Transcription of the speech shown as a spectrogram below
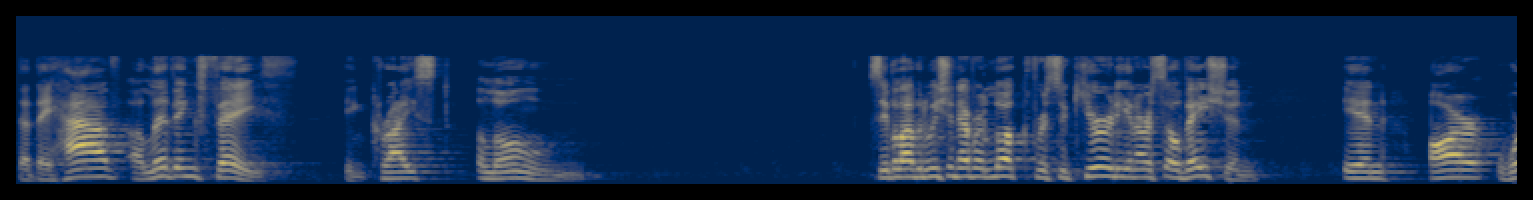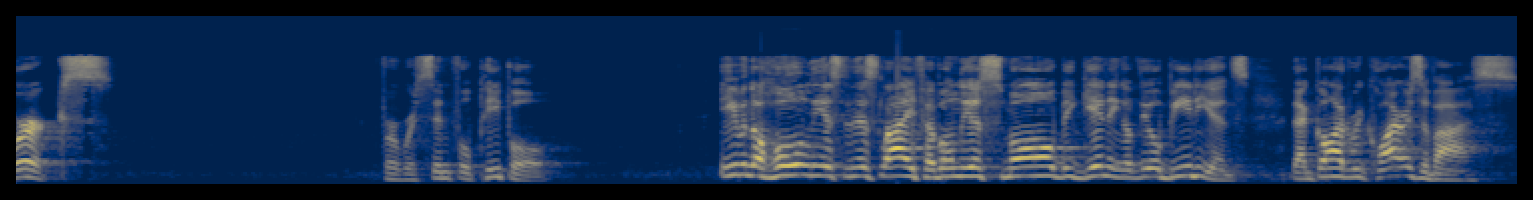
that they have a living faith in Christ alone. See, beloved, we should never look for security in our salvation in our works for we're sinful people. Even the holiest in this life have only a small beginning of the obedience that God requires of us.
